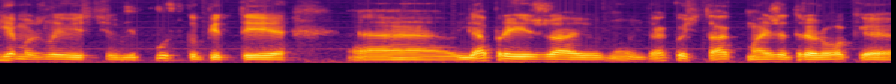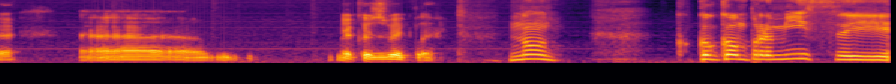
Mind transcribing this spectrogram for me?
є можливість в відпустку піти. Я приїжджаю. Ну якось так, майже три роки. Якось звикли. Ну, к- компроміси і,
